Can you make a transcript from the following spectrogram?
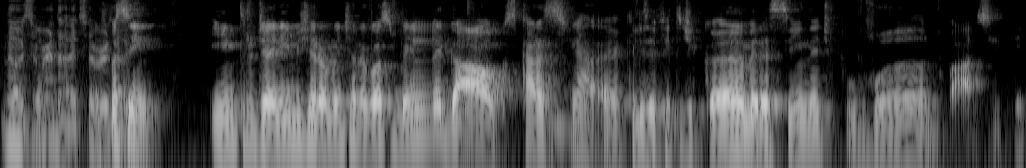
Não, isso é verdade, isso é tipo verdade. assim, intro de anime geralmente é um negócio bem legal. Os caras, assim, aqueles efeitos de câmera, assim, né? Tipo, voando, pá, não sei o quê.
